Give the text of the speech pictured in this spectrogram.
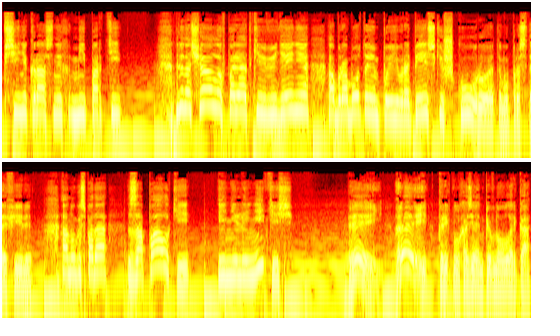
в сине-красных ми-парти. Для начала в порядке введения обработаем по-европейски шкуру этому простофиле. А ну, господа, запалки и не ленитесь. «Эй, эй!» — крикнул хозяин пивного ларька.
